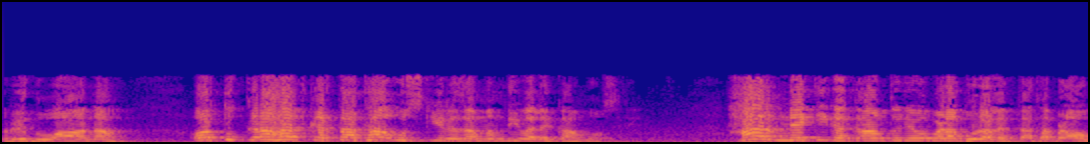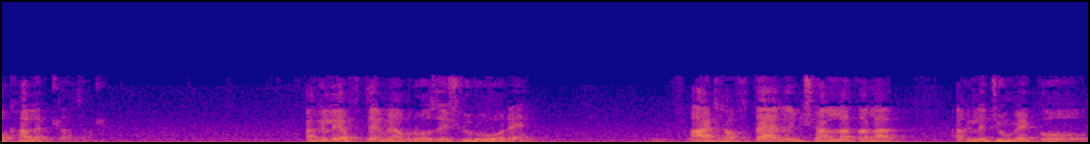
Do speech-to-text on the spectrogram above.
ردوانہ اور تو کراہت کرتا تھا اس کی رضامندی والے کاموں سے۔ ہر نیکی کا کام تجھے وہ بڑا برا لگتا تھا، بڑا اوکھا لگتا تھا۔ اگلے ہفتے میں اب روزے شروع ہو رہے ہیں۔ آج ہفتہ ہے تو ان شاء اللہ تعالیٰ اگلے جمعے کو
